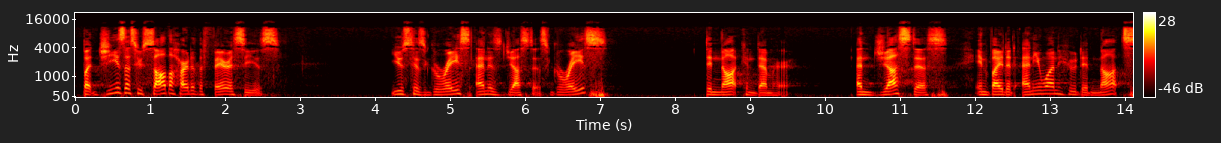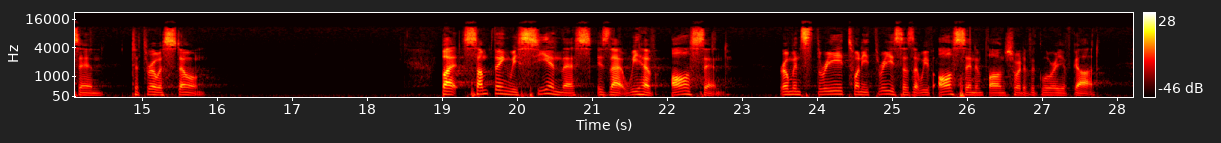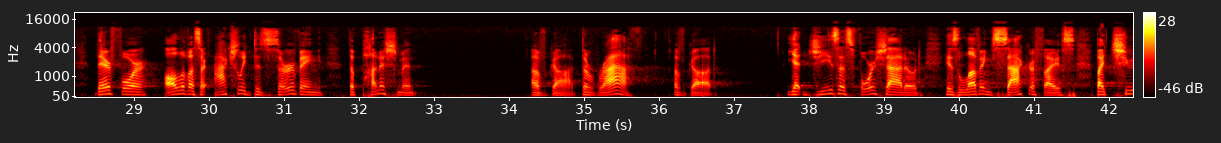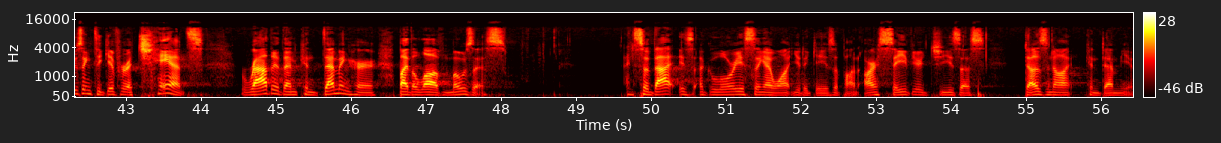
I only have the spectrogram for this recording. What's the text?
But Jesus, who saw the heart of the Pharisees, used his grace and his justice. Grace did not condemn her, and justice invited anyone who did not sin to throw a stone. But something we see in this is that we have all sinned. Romans 3:23 says that we've all sinned and fallen short of the glory of God. Therefore, all of us are actually deserving the punishment of God, the wrath of God. Yet Jesus foreshadowed his loving sacrifice by choosing to give her a chance rather than condemning her by the law of Moses. And so that is a glorious thing I want you to gaze upon. Our Savior Jesus does not condemn you.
